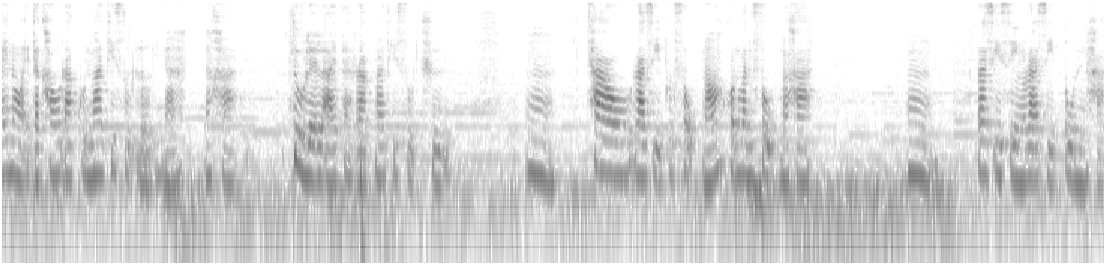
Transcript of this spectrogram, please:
ยๆหน่อย แต่เขารักคุณมากที่สุดเลยนะนะคะ ดูร้ายๆแต่รักมากที่สุดคือ อืมชาวราศีพฤษภเนาะคนวันศุกร์นะคะ อืม ราศีสิงห์ราศีตุลค่ะ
